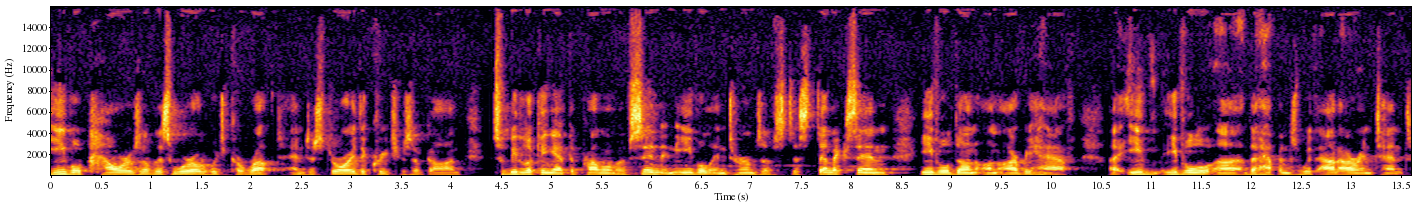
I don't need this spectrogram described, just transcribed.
evil powers of this world which corrupt and destroy the creatures of God? So, we'll be looking at the problem of sin and evil in terms of systemic sin, evil done on our behalf, uh, evil uh, that happens without our intent.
